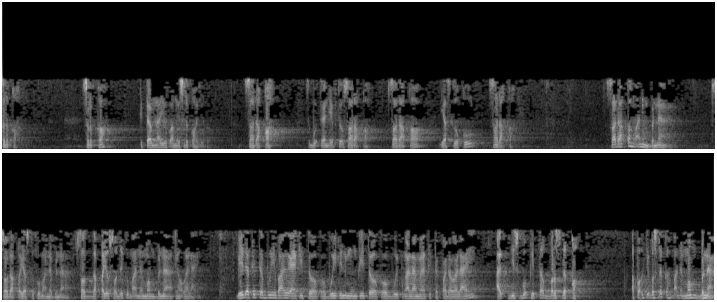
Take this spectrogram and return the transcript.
sedekah. Sedekah kita Melayu panggil sedekah juga. Sedekah sebutan dia betul sedekah sedekah yasduqu sadaqah. Sadaqah maknanya benar. Sadaqah yastuku makna benar. Sadaqah yasadiku makna membenarkan orang lain. Bila kita beri barang kita ke, beri ilmu kita ke, beri pengalaman kita kepada orang lain, disebut kita bersedekah. Apa arti bersedekah? Makna membenar.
